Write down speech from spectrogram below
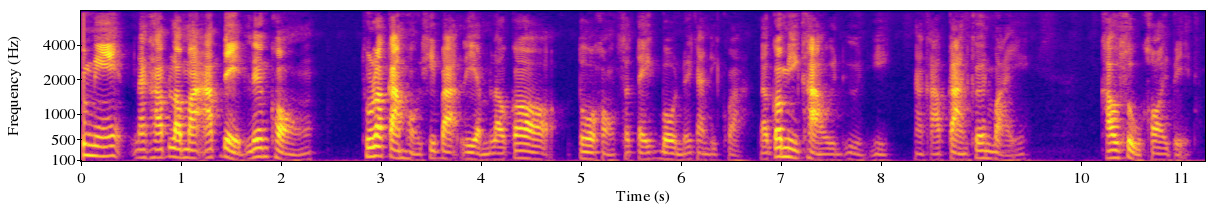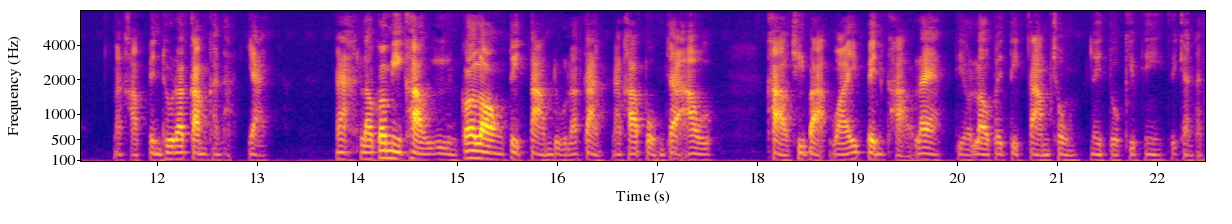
ช่วงนี้นะครับเรามาอัปเดตเรื่องของธุรกรรมของชิบะเหลี่ยม แล้วก็ตัวของสเต็กโบนด้วยกันดีกว่า แล้วก็มีข่าวอื่นๆอีกนะครับ การเคลื่อนไหวเข้าสู่คอยเบสนะครับ เป็นธุรกรรมขนาดใหญ่นะแล้วก็มีข่าวอื่นก็ลองติดตามดูแล้วกันนะครับ ผมจะเอาข่าวชิบะไว้เป็นข่าวแรก เดี๋ยวเราไปติดตามชมในตัวคลิปนี้ด้วยกันนะ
